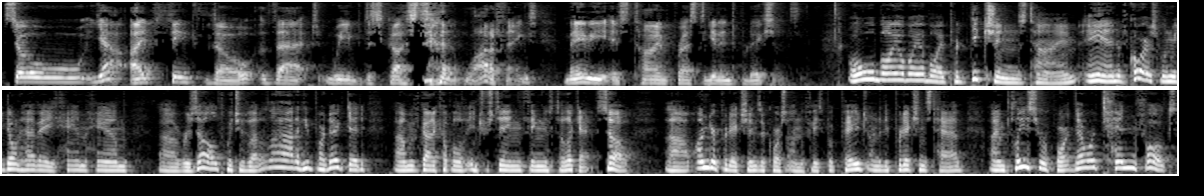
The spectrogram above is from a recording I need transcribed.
So yeah, I think though that we've discussed a lot of things. Maybe it's time for us to get into predictions. Oh boy, oh boy, oh boy, predictions time. And of course, when we don't have a ham ham uh, result, which is what a lot of people predicted, um, we've got a couple of interesting things to look at. So, uh, under predictions, of course, on the Facebook page, under the predictions tab, I'm pleased to report there were 10 folks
